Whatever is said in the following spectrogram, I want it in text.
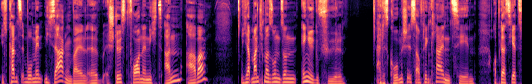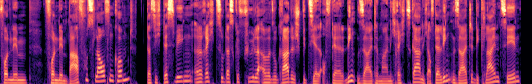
ich kann es im Moment nicht sagen, weil äh, es stößt vorne nichts an, aber ich habe manchmal so ein, so ein enge Gefühl. Ah, das Komische ist auf den kleinen Zehen. Ob das jetzt von dem, von dem Barfußlaufen kommt, dass ich deswegen äh, rechts so das Gefühl, aber so gerade speziell auf der linken Seite meine ich rechts gar nicht. Auf der linken Seite die kleinen Zehen,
